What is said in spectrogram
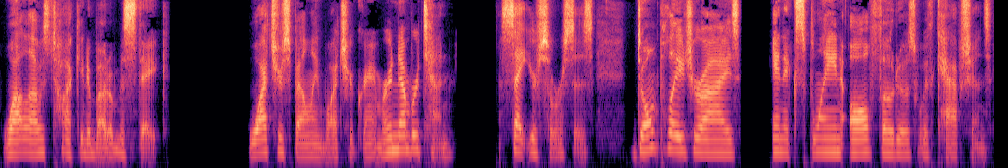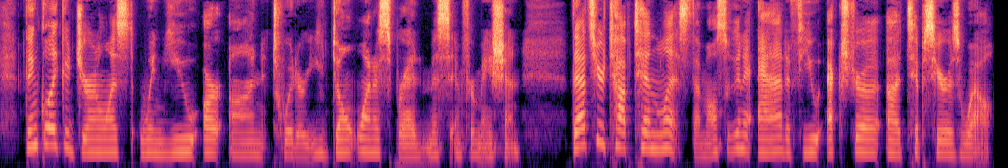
while I was talking about a mistake. Watch your spelling, watch your grammar. And number 10, cite your sources. Don't plagiarize and explain all photos with captions. Think like a journalist when you are on Twitter. You don't want to spread misinformation. That's your top 10 list. I'm also going to add a few extra uh, tips here as well.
